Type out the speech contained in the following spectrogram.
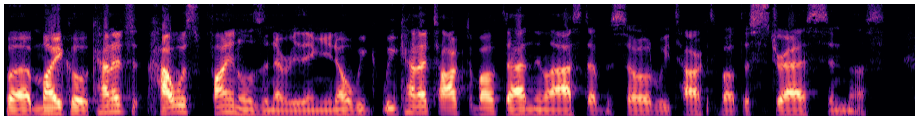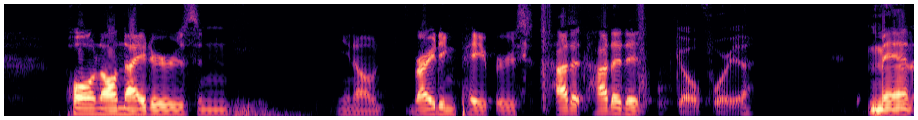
but Michael, kind of, how was finals and everything? You know, we we kind of talked about that in the last episode. We talked about the stress and the pulling all nighters and you know writing papers. How did how did it go for you? Man,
